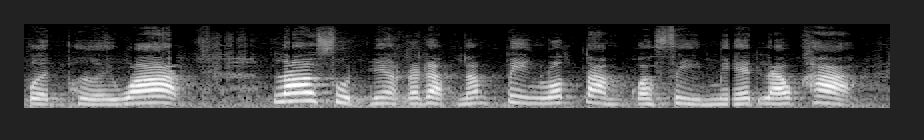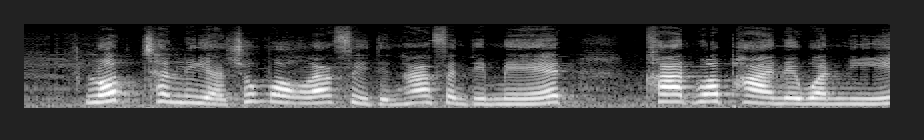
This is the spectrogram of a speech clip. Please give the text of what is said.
เปิดเผยว่า ล่าสุดเนี่ยระดับน้ำปิงลดต่ำกว่า 4 เมตรแล้วค่ะ ลดเฉลี่ยชั่วโมงละ 4-5 เซนติเมตร คาดว่าภายในวันนี้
